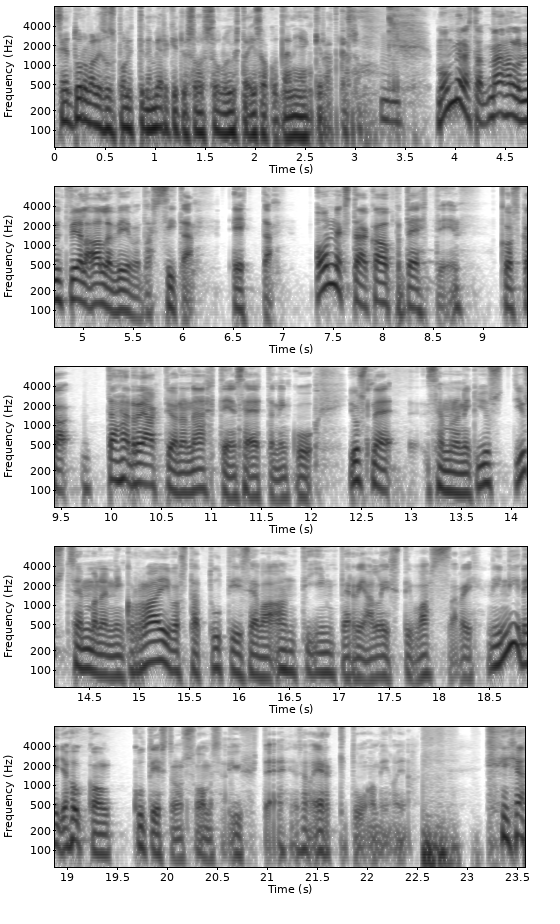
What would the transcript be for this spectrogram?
sen turvallisuuspoliittinen merkitys olisi ollut yhtä iso kuin tämä jenkkiratkaisu. Mm. Mun mielestä mä haluan nyt vielä alleviivata sitä, että onneksi tämä kauppa tehtiin, koska tähän reaktiona nähtiin se, että niinku just ne semmoinen niinku just, just semmoinen niinku raivosta tutiseva anti-imperialisti vassari, niin niiden joukko on kutistunut Suomessa yhteen ja se on Erkki Tuomioja. Ja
